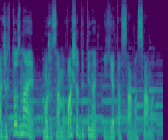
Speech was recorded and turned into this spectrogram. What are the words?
Адже хто знає, може саме ваша дитина є та сама сама.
